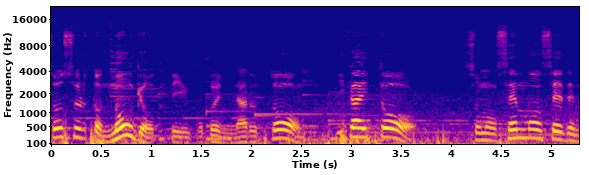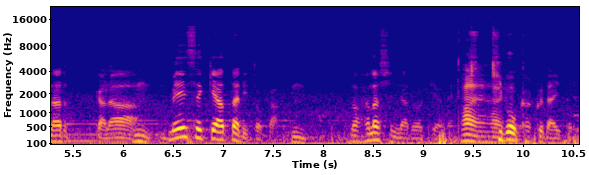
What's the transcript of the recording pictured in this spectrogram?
そうすると農業っていうことになると意外とその専門性でなるから、うん。面積あたりとかの話になるわけよね、はいはい。規模拡大とか、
